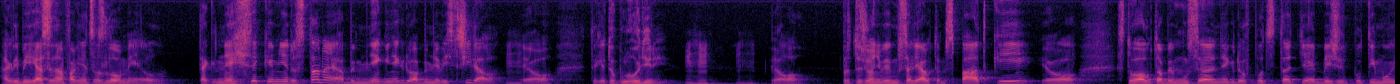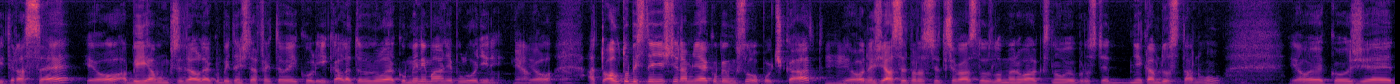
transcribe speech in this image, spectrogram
a kdybych já se tam fakt něco zlomil, tak než se ke mně dostane, aby mě někdo, aby mě vystřídal, mm-hmm. jo, tak je to půl hodiny. Mm-hmm. Jo? Protože oni by museli autem zpátky, jo? z toho auta by musel někdo v podstatě běžet po té mojí trase, jo? aby já mu předal jakoby ten štafetový kolík, ale to by bylo jako minimálně půl hodiny. Jo, jo? Jo. A to auto by stejně ještě na mě jakoby muselo počkat, mm-hmm. jo? než já se prostě třeba s tou zlomenou axnou jo, prostě někam dostanu. Jo, jakože,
